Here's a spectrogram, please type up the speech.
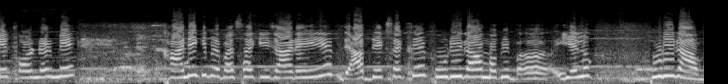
एक कॉर्नर में खाने की व्यवस्था की जा रही है। आप देख सकते हैं, पूरी राम अभी ये लोग पूरी राम।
